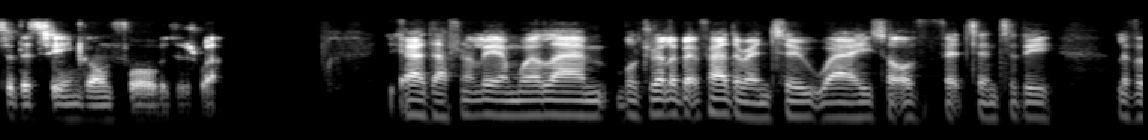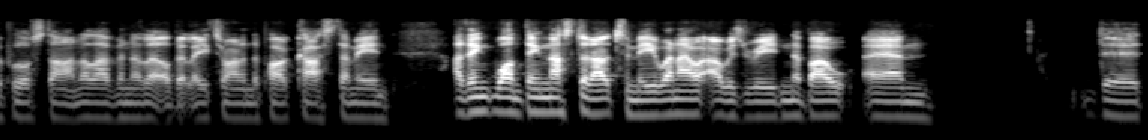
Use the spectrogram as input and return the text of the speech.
to the team going forward as well. Yeah, definitely, and we'll um we'll drill a bit further into where he sort of fits into the Liverpool starting eleven a little bit later on in the podcast. I mean, I think one thing that stood out to me when I, I was reading about um the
